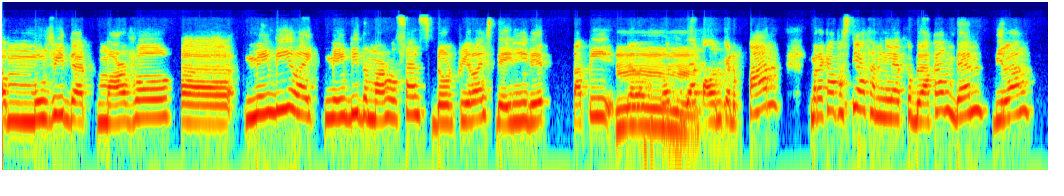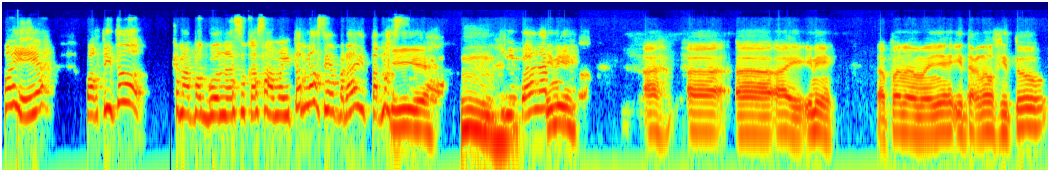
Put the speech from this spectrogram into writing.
a movie that Marvel uh, maybe like maybe the Marvel fans don't realize they need it tapi dalam dua Hmm. tiga tahun ke depan mereka pasti akan ngeliat ke belakang dan bilang oh iya ya waktu itu kenapa gue nggak suka sama Eternals ya padahal Eternals Iya, hmm. ini banget ini ah ah ah, ay, ini apa namanya Eternals itu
